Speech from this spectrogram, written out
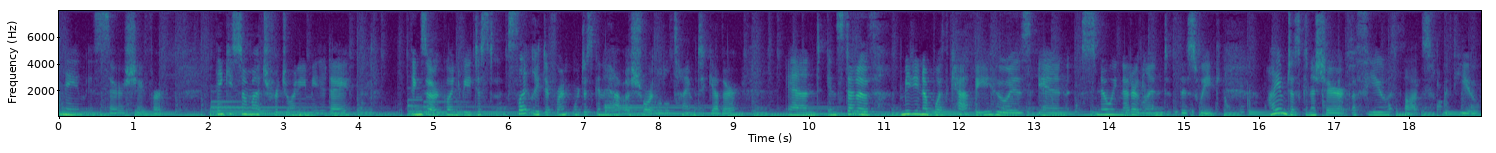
Name is Sara Schaefer. Thank you so much for joining me today. Things are going to be just slightly different. We're just going to have a short little time together. And instead of meeting up with Kathy, who is in snowy Netherland this week, I am just going to share a few thoughts with you.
